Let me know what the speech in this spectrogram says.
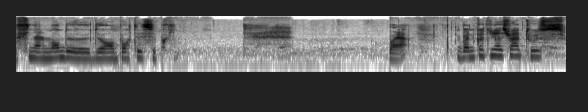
finalement de remporter ce prix. Voilà. Bonne continuation à tous.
